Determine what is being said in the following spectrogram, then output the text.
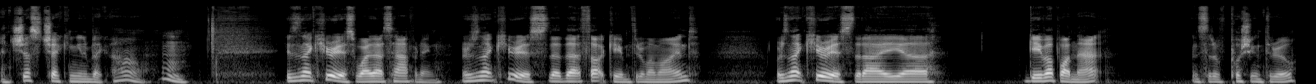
and just checking in and be like, oh, hmm, isn't that curious why that's happening? Or isn't that curious that that thought came through my mind? Wasn't that curious that I uh, gave up on that instead of pushing through?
